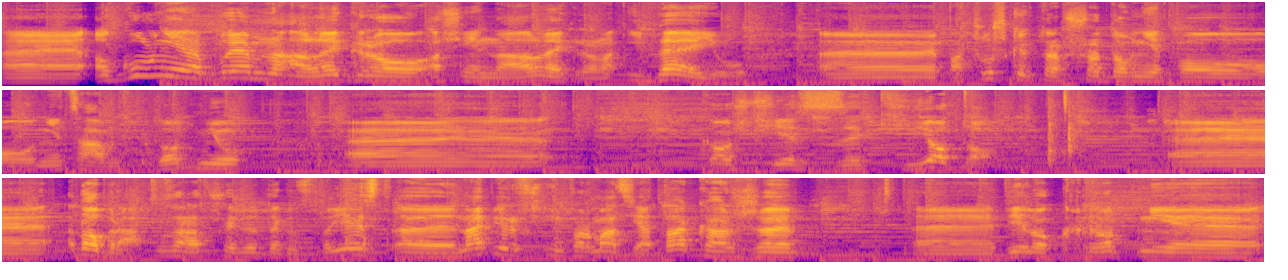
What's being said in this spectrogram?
E, ogólnie nabyłem na Allegro, a się nie na Allegro, na eBayu e, paczuszkę, która przyszła do mnie po niecałym tygodniu. E, gość jest z Kyoto. E, dobra, to zaraz przejdę do tego, co to jest. E, najpierw informacja taka, że e, wielokrotnie e,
